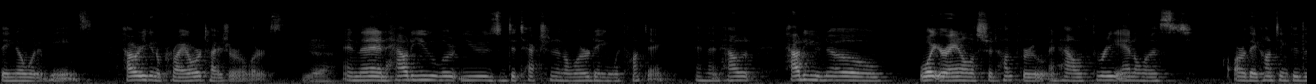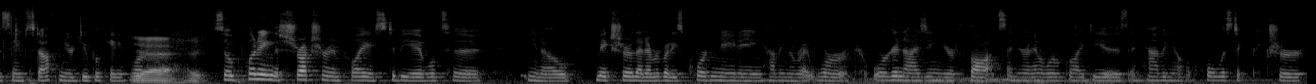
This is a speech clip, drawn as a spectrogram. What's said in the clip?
they know what it means. How are you going to prioritize your alerts? Yeah. And then how do you use detection and alerting with hunting? And then how how do you know what your analyst should hunt through and how three analysts are they hunting through the same stuff and you're duplicating work? Yeah. Right. So putting the structure in place to be able to, you know, make sure that everybody's coordinating, having the right work, organizing your thoughts and your analytical ideas, and having a holistic picture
